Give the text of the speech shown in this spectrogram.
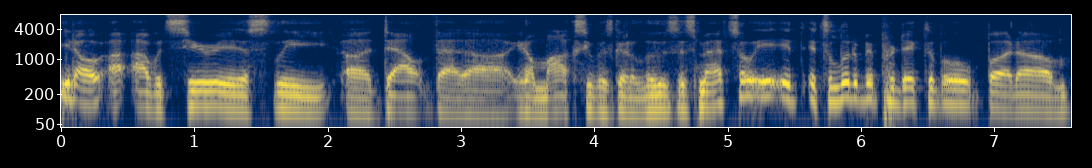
you know, I, I would seriously uh, doubt that uh, you know Moxley was going to lose this match. So it, it's a little bit predictable, but um,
